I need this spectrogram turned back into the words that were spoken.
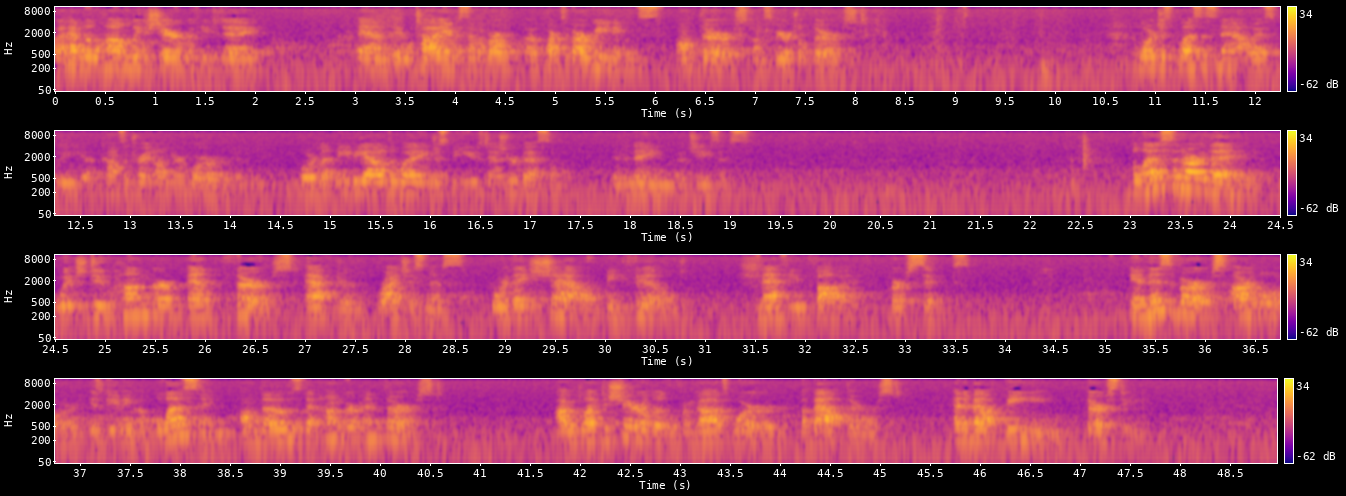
I have a little homily to share with you today, and it will tie into some of our uh, parts of our readings on thirst, on spiritual thirst. Lord, just bless us now as we uh, concentrate on your word. And Lord, let me be out of the way and just be used as your vessel in the name of Jesus. Blessed are they which do hunger and thirst after righteousness, for they shall be filled. Matthew 5, verse 6. In this verse, our Lord is giving a blessing on those that hunger and thirst. I would like to share a little from God's Word about thirst and about being thirsty.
